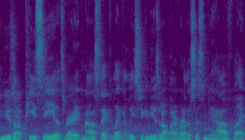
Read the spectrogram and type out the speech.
can use on a PC that's very agnostic. Like, at least you can use it on whatever other systems you have. Like,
